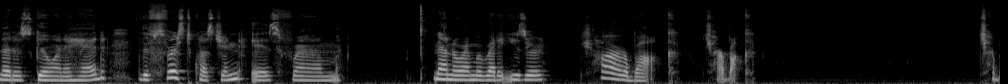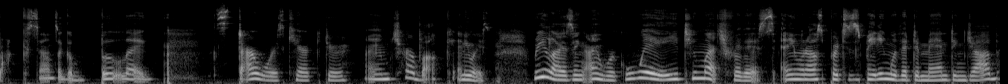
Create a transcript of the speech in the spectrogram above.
let us go on ahead. This first question is from NaNoWriMo Reddit user Charbok. Charbok. Charbok. Sounds like a bootleg Star Wars character. I am Charbok. Anyways, realizing I work way too much for this. Anyone else participating with a demanding job?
